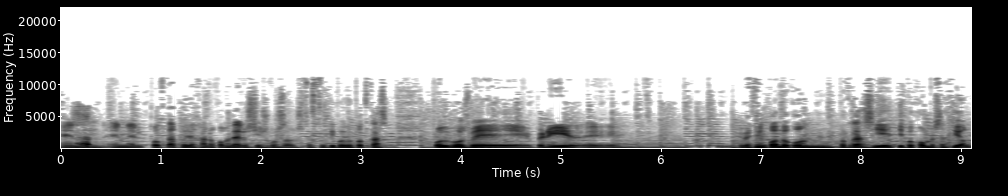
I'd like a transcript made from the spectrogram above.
en, el podcast. Podéis dejar los comentarios si os gusta este tipo de podcast. Podemos venir eh, de vez en cuando con podcasts así de tipo conversación.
